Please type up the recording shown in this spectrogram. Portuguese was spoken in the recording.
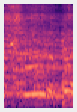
você.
